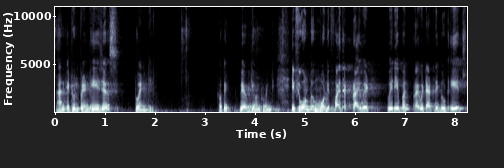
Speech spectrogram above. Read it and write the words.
and it will print ages 20 okay we have given 20 if you want to modify that private variable private attribute age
